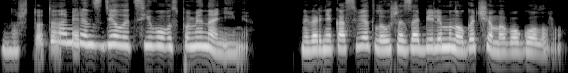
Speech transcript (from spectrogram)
«Но что ты намерен сделать с его воспоминаниями? Наверняка светлые уже забили много чем его голову».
